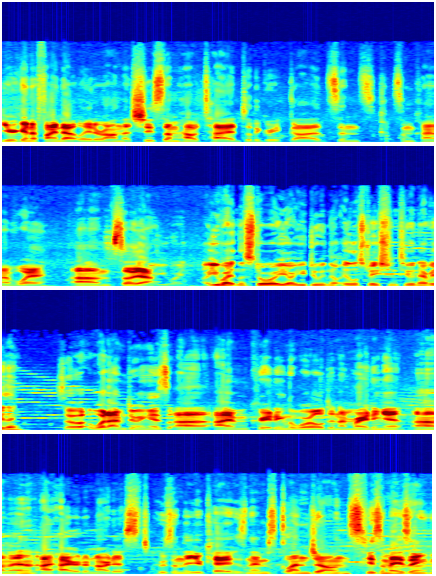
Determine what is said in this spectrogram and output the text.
you're going to find out later on that she's somehow tied to the Greek gods in some kind of way. Um, so, yeah. Are you writing the story? Are you doing the illustration too and everything? So what I'm doing is uh, I'm creating the world and I'm writing it. Um, and I hired an artist who's in the UK. His name's Glenn Jones. He's amazing.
